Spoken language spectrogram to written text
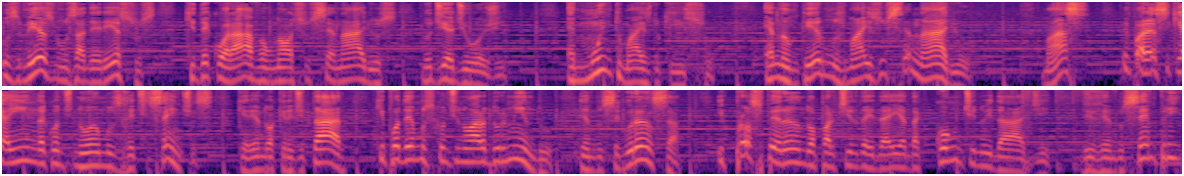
os mesmos adereços que decoravam nossos cenários no dia de hoje é muito mais do que isso. É não termos mais o cenário. Mas me parece que ainda continuamos reticentes, querendo acreditar que podemos continuar dormindo, tendo segurança e prosperando a partir da ideia da continuidade, vivendo sempre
